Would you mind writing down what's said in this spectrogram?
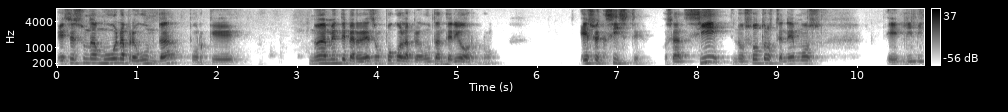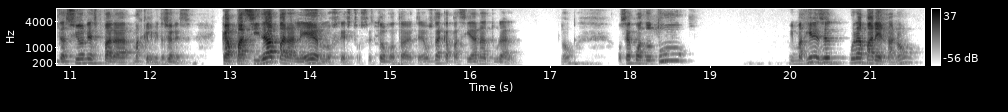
esa es una muy buena pregunta porque nuevamente me regresa un poco a la pregunta anterior, ¿no? Eso existe. O sea, si nosotros tenemos eh, limitaciones para, más que limitaciones, capacidad para leer los gestos, es todo lo contrario, tenemos una capacidad natural, ¿no? O sea, cuando tú, imagínense una pareja, ¿no?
